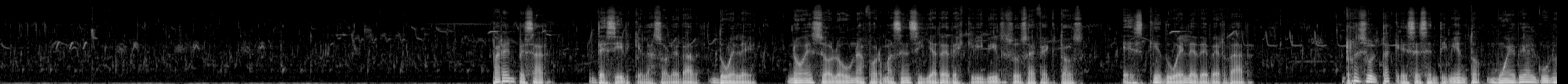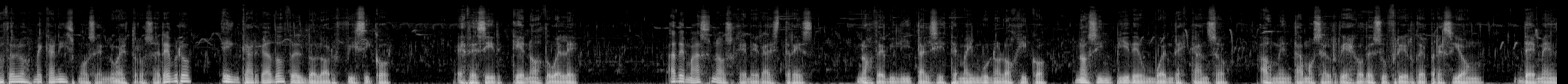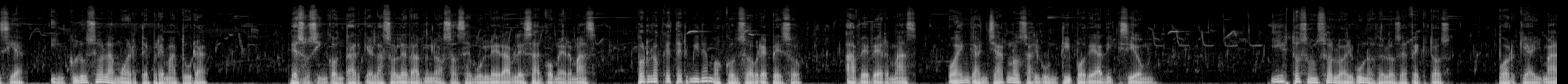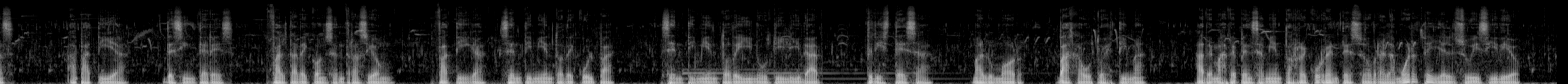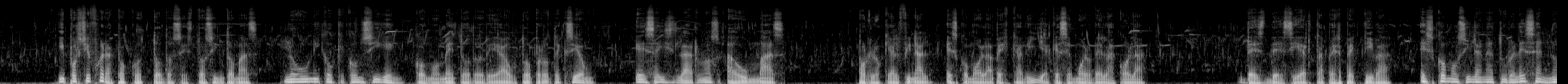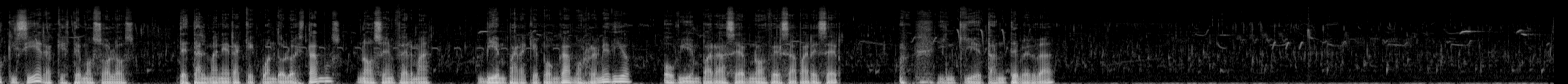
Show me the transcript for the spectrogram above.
Para empezar, decir que la soledad duele no es solo una forma sencilla de describir sus efectos, es que duele de verdad. Resulta que ese sentimiento mueve algunos de los mecanismos en nuestro cerebro encargados del dolor físico, es decir, que nos duele. Además nos genera estrés, nos debilita el sistema inmunológico, nos impide un buen descanso, aumentamos el riesgo de sufrir depresión, demencia, incluso la muerte prematura. Eso sin contar que la soledad nos hace vulnerables a comer más, por lo que terminamos con sobrepeso, a beber más o a engancharnos a algún tipo de adicción. Y estos son solo algunos de los efectos, porque hay más. Apatía, desinterés, falta de concentración, fatiga, sentimiento de culpa, sentimiento de inutilidad, tristeza, mal humor, baja autoestima, además de pensamientos recurrentes sobre la muerte y el suicidio. Y por si fuera poco, todos estos síntomas lo único que consiguen como método de autoprotección es aislarnos aún más, por lo que al final es como la pescadilla que se muerde la cola. Desde cierta perspectiva, es como si la naturaleza no quisiera que estemos solos, de tal manera que cuando lo estamos nos enferma, bien para que pongamos remedio o bien para hacernos desaparecer. Inquietante, ¿verdad?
